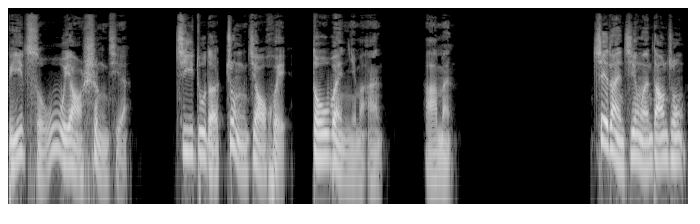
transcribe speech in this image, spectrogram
彼此勿要圣洁，基督的众教会都问你们安，阿门。这段经文当中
